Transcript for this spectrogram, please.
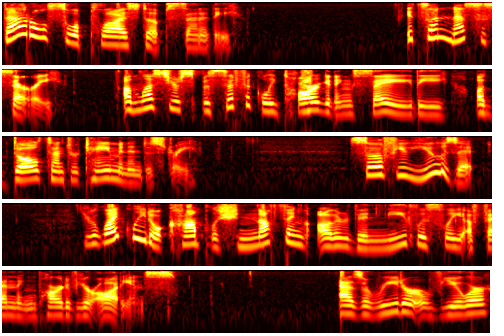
That also applies to obscenity. It's unnecessary unless you're specifically targeting, say, the adult entertainment industry. So if you use it, you're likely to accomplish nothing other than needlessly offending part of your audience. as a reader or viewer,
